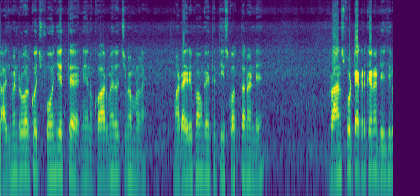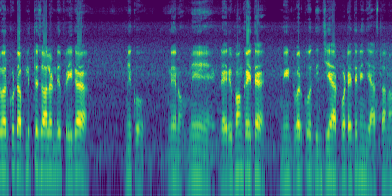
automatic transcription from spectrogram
రాజమండ్రి వరకు వచ్చి ఫోన్ చేస్తే నేను కార్ మీద వచ్చి మిమ్మల్ని మా డైరీ ఫామ్కి అయితే తీసుకొస్తానండి. ట్రాన్స్పోర్ట్ ఎక్కడికైనా డీజిల్ వరకు డబ్బులు ఇస్తే చాలండి. ఫ్రీగా మీకు నేను మీ డైరీ ఫామ్కి అయితే మీ ఇంటి వరకు దించి ఎయిర్పోర్ట్ అయితే నేను చేస్తాను.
